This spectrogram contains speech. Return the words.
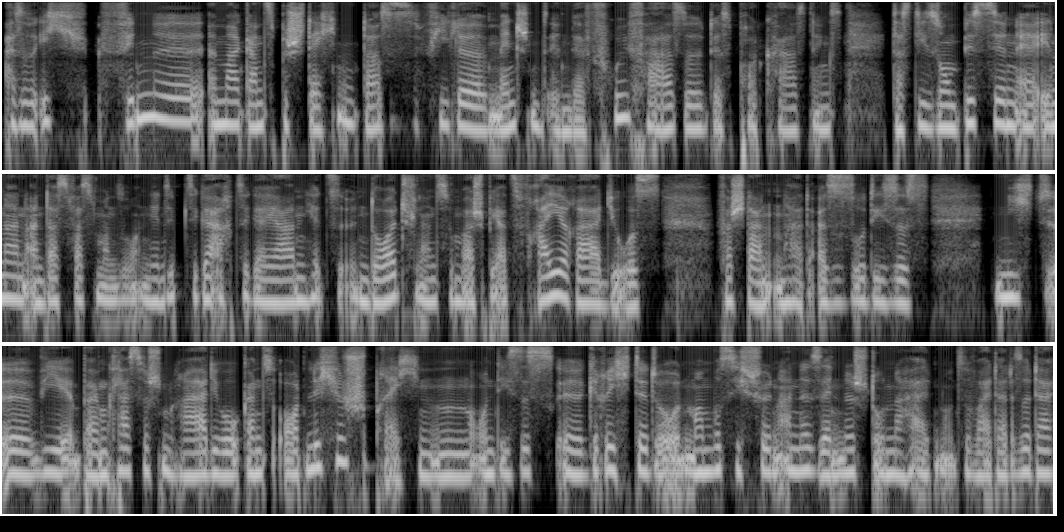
Also ich finde immer ganz bestechend, dass viele Menschen in der Frühphase des Podcastings, dass die so ein bisschen erinnern an das, was man so in den 70er, 80er Jahren jetzt in Deutschland zum Beispiel als freie Radios verstanden hat. Also so dieses nicht äh, wie beim klassischen Radio ganz ordentliche Sprechen und dieses äh, Gerichtete und man muss sich schön an eine Sendestunde halten und so weiter. Also da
